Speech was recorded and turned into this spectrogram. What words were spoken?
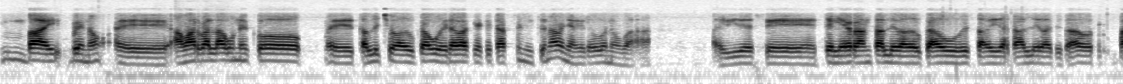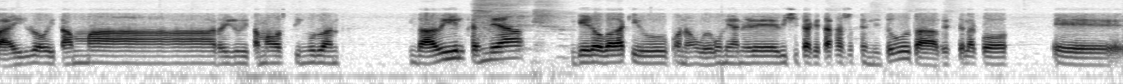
Bai, bueno, eh, amar bat laguneko eh, talde txoa dukagu erabakiak eta hartzen dituna, baina gero, bueno, ba, bai bidez, eh, telegram talde bat dukagu, ez da talde bat, eta hor, ba, irro gitamar, irro gitamar inguruan dabil, jendea, gero badakigu, bueno, egunean ere bisitak eta jasotzen ditugu, eta bestelako eh,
